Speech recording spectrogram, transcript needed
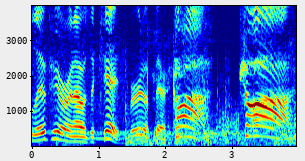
live here when I was a kid. Bird up there. Caw! Caw!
